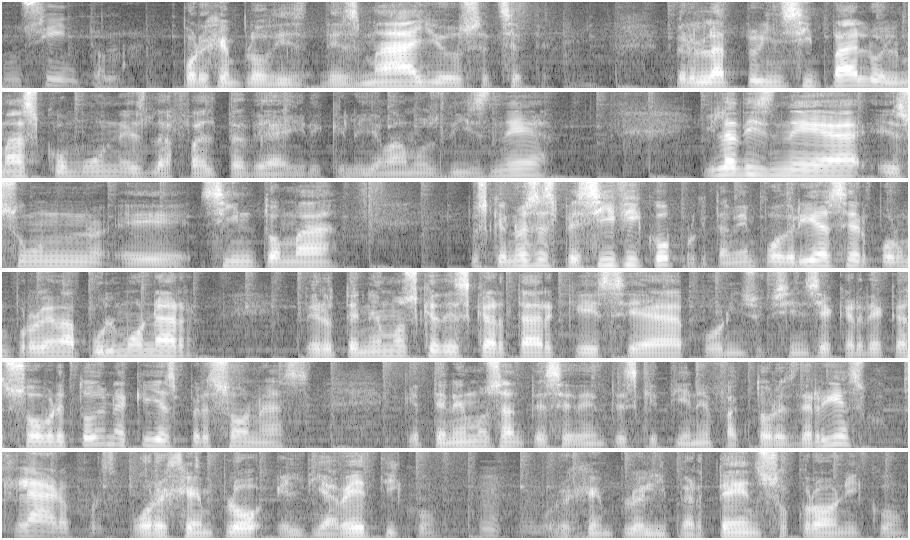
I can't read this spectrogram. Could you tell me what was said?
Un síntoma. Por ejemplo, desmayos, etc. Pero la principal o el más común es la falta de aire, que le llamamos disnea. Y la disnea es un síntoma pues, que no es específico, porque también podría ser por un problema pulmonar, pero tenemos que descartar que sea por insuficiencia cardíaca, sobre todo en aquellas personas que tenemos antecedentes que tienen factores de riesgo. Claro, por supuesto. Por ejemplo, el diabético, por ejemplo, el hipertenso crónico,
